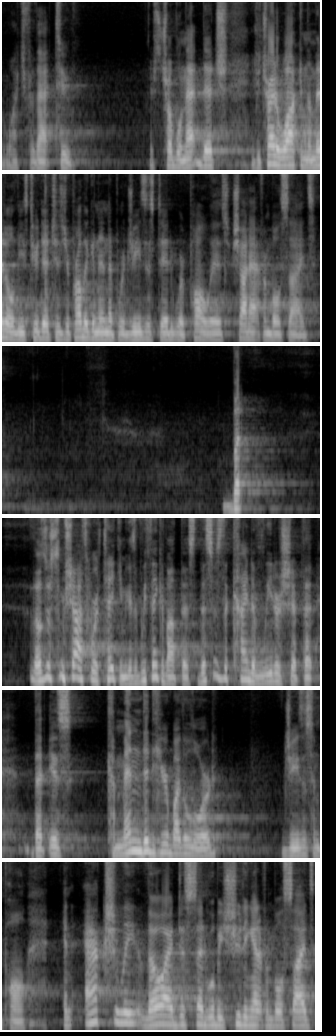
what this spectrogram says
Watch for that too. There's trouble in that ditch. If you try to walk in the middle of these two ditches, you're probably going to end up where Jesus did, where Paul is, shot at from both sides. But those are some shots worth taking because if we think about this, this is the kind of leadership that, that is commended here by the Lord, Jesus and Paul. And actually, though I just said we'll be shooting at it from both sides,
